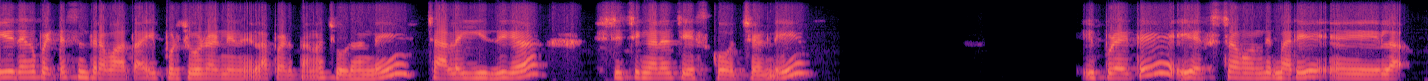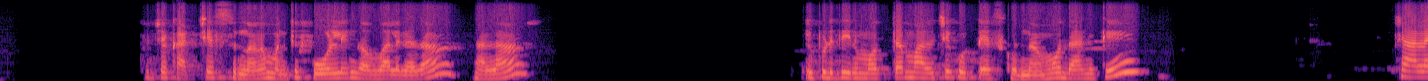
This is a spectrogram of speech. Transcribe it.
ఈ విధంగా పెట్టేసిన తర్వాత ఇప్పుడు చూడండి నేను ఎలా పెడతానో చూడండి. చాలా ఈజీగా స్టిచ్చింగ్ అనేది చేసుకోవచ్చండి. ఇప్పుడైతే ఎక్స్ట్రా ఉంది మరి ఇలా కొంచెం కట్ చేస్తున్నాను మనకి ఫోల్డింగ్ అవ్వాలి కదా అలా. ఇప్పుడు దీన్ని మొత్తం మలిచి కుట్టేసుకుందాము. దానికి చాలా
